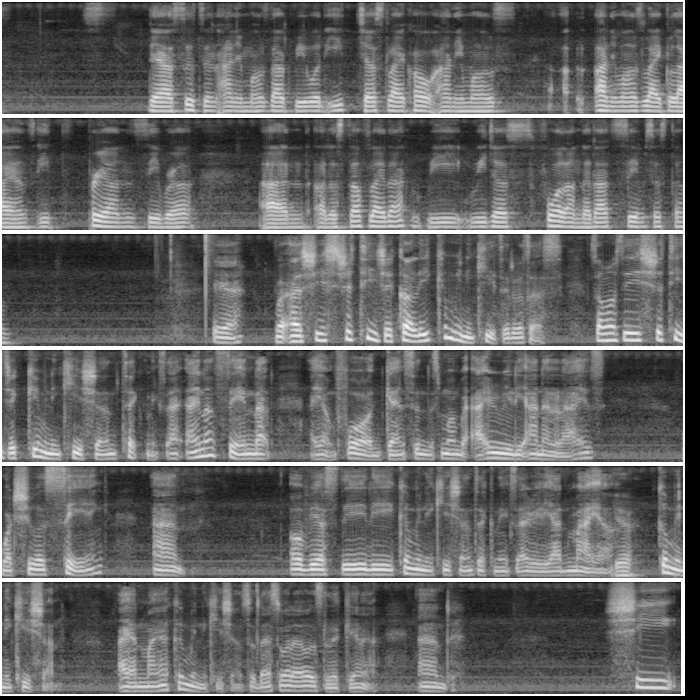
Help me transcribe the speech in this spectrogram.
there are certain animals that we would eat, just like how animals, uh, animals like lions eat prey on zebra, and other stuff like that. We we just fall under that same system. Yeah, but as she strategically communicated with us, some of these strategic communication techniques, I, I'm not saying that I am for or against in this moment, but I really analyze what she was saying, and obviously the communication techniques I really admire. Yeah. Communication. I admire communication, so that's what I was looking at, and she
